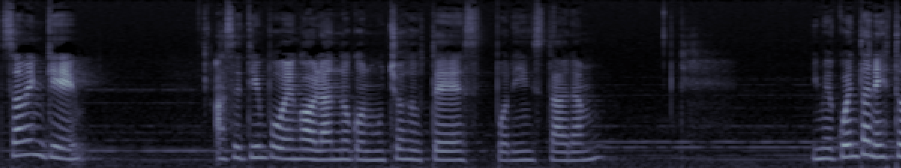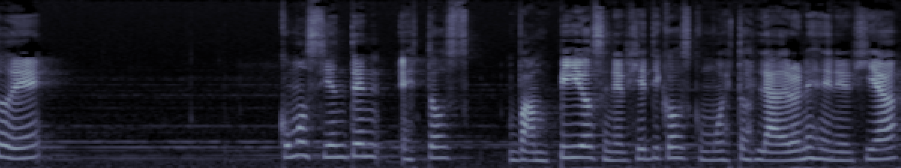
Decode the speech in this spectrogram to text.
Saben que hace tiempo vengo hablando con muchos de ustedes por Instagram y me cuentan esto de cómo sienten estos vampiros energéticos, como estos ladrones de energía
